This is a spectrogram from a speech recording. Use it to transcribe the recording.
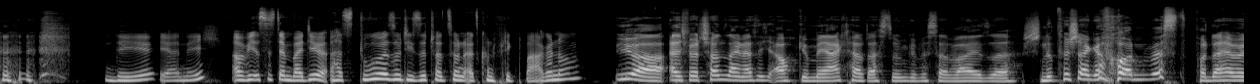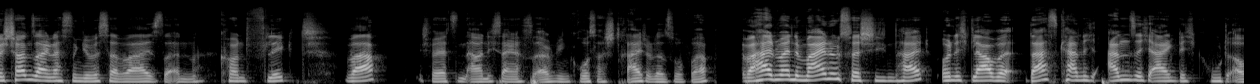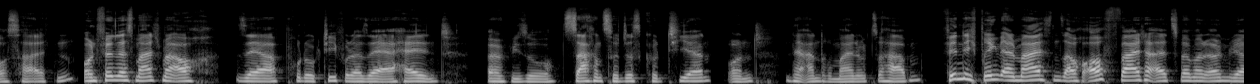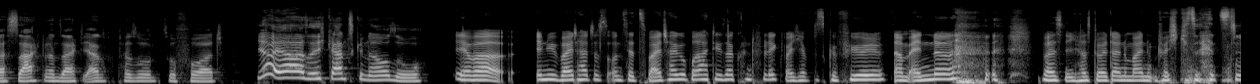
nee, eher nicht. Aber wie ist es denn bei dir? Hast du so die Situation als Konflikt wahrgenommen? Ja, also ich würde schon sagen, dass ich auch gemerkt habe, dass du in gewisser Weise schnippischer geworden bist. Von daher würde ich schon sagen, dass es in gewisser Weise ein Konflikt war. Ich will jetzt aber nicht sagen, dass es irgendwie ein großer Streit oder so war. war halt meine Meinungsverschiedenheit und ich glaube, das kann ich an sich eigentlich gut aushalten und finde es manchmal auch sehr produktiv oder sehr erhellend, irgendwie so Sachen zu diskutieren und eine andere Meinung zu haben. Finde ich, bringt einen meistens auch oft weiter, als wenn man irgendwie was sagt und dann sagt die andere Person sofort, ja, ja, sehe ich ganz genauso. Ja, aber inwieweit hat es uns jetzt weitergebracht, dieser Konflikt? Weil ich habe das Gefühl, am Ende, weiß nicht, hast du halt deine Meinung durchgesetzt.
